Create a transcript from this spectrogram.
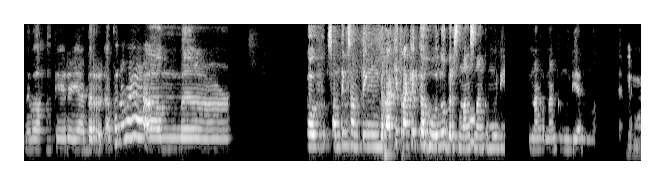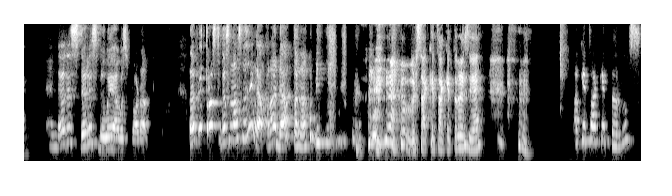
the wealth creator ya ber apa namanya um, ber- oh something something berakit-rakit ke hulu bersenang-senang kemudian renang-renang kemudian Ya. and that is that is the way I was brought up tapi terus bersenang-senangnya nggak pernah datang aku bingung. Bersakit-sakit terus ya. sakit-sakit terus.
